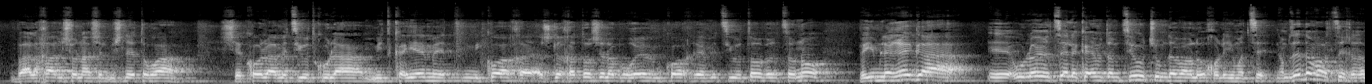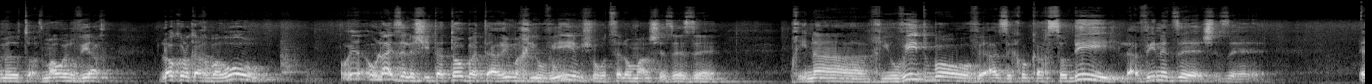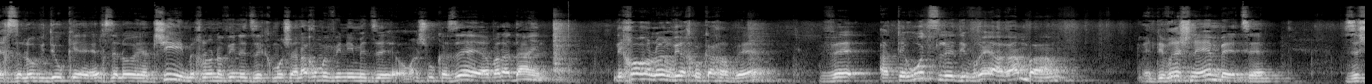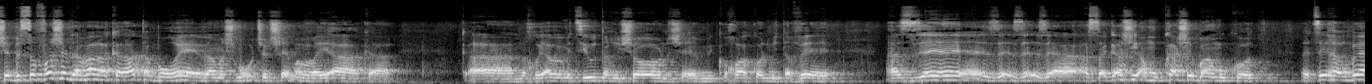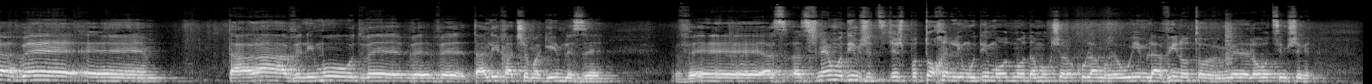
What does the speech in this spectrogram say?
בהלכה הראשונה של משנה תורה, שכל המציאות כולה מתקיימת מכוח השגחתו של הבורא ומכוח אה, מציאותו ורצונו, ואם לרגע הוא לא ירצה לקיים את המציאות, שום דבר לא יכול להימצא. גם זה דבר שצריך ללמד אותו, אז מה הוא הרוויח? לא כל כך ברור, אולי זה לשיטתו בתארים החיוביים, שהוא רוצה לומר שזה איזה בחינה חיובית בו, ואז זה כל כך סודי, להבין את זה, שזה איך זה לא בדיוק, איך זה לא יגשים, איך לא נבין את זה כמו שאנחנו מבינים את זה, או משהו כזה, אבל עדיין, לכאורה לא הרוויח כל כך הרבה, והתירוץ לדברי הרמב"ם, ולדברי שניהם בעצם, זה שבסופו של דבר הכרת הבורא והמשמעות של שם הוויה כמחויב המציאות הראשון שמכוחו הכל מתהווה אז זה, זה, זה, זה השגה שהיא עמוקה שבעמוקות וצריך הרבה הרבה אה, טהרה ולימוד ותהליך עד שמגיעים לזה. ואז אז שניהם מודים שיש פה תוכן לימודי מאוד מאוד עמוק שלא כולם ראויים להבין אותו וממילא לא רוצים ש,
